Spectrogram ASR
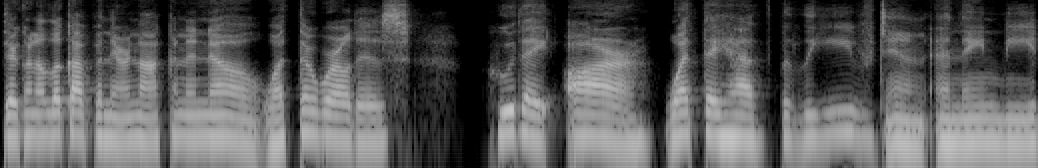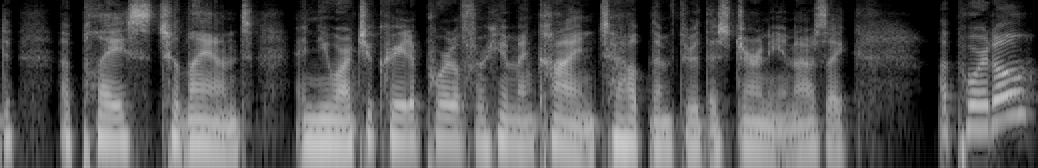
They're going to look up and they're not going to know what their world is, who they are, what they have believed in, and they need a place to land. And you are to create a portal for humankind to help them through this journey. And I was like, a portal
